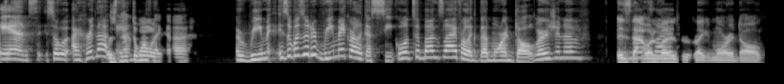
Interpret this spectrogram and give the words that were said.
And so I heard that Was that the one with- like a a remake. Is it was it a remake or like a sequel to Bugs Life or like the more adult version of? Is that Bugs what it was? It was like more adult.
